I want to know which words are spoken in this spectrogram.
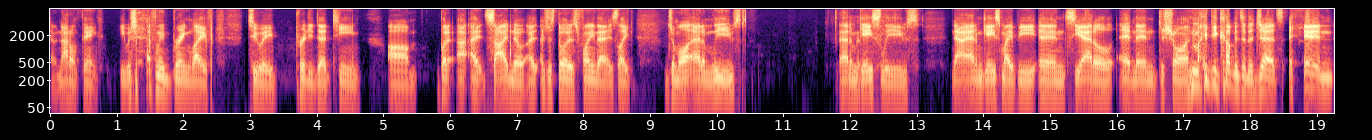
and I don't think he would definitely bring life to a pretty dead team. Um, but I, I side note, I, I just thought it was funny that it's like Jamal Adam leaves, Adam Gase leaves. Now Adam Gase might be in Seattle, and then Deshaun might be coming to the Jets, and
